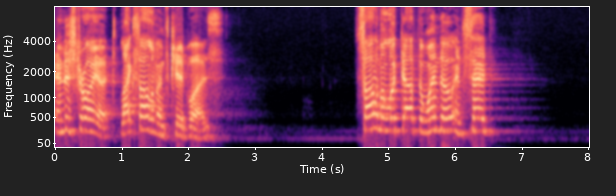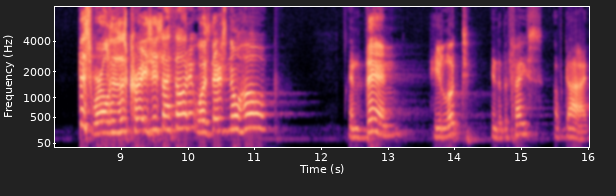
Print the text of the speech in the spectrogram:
and destroy it, like Solomon's kid was. Solomon looked out the window and said, This world is as crazy as I thought it was. There's no hope. And then he looked into the face of God.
